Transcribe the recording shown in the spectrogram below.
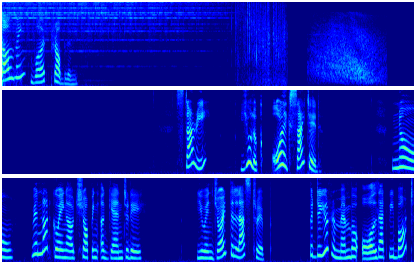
Solving word problems. Starry, you look all excited. No, we're not going out shopping again today. You enjoyed the last trip, but do you remember all that we bought?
